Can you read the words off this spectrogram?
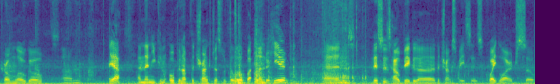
chrome logo. Um, yeah, and then you can open up the trunk just with the little button under here. And this is how big uh, the trunk space is. Quite large, so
